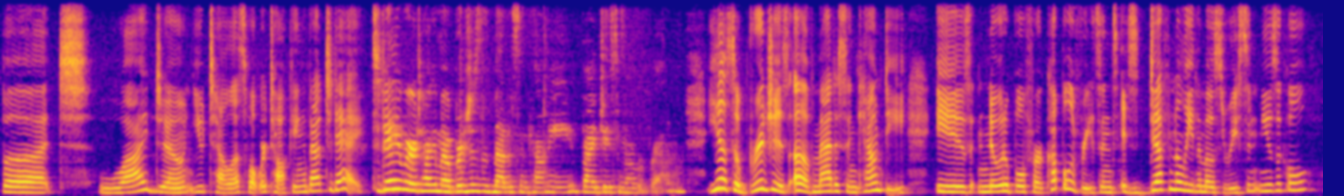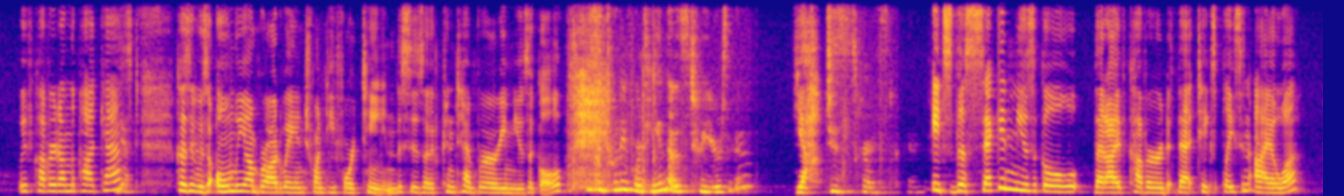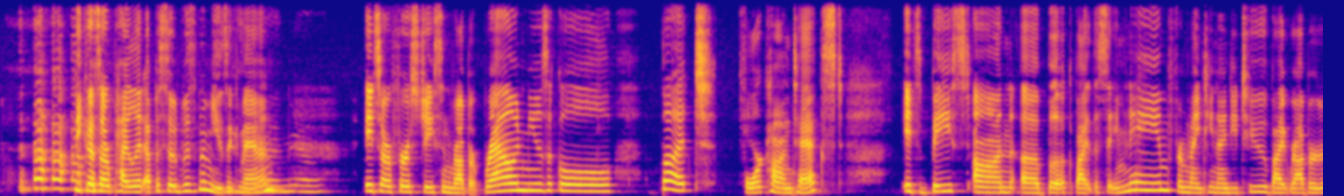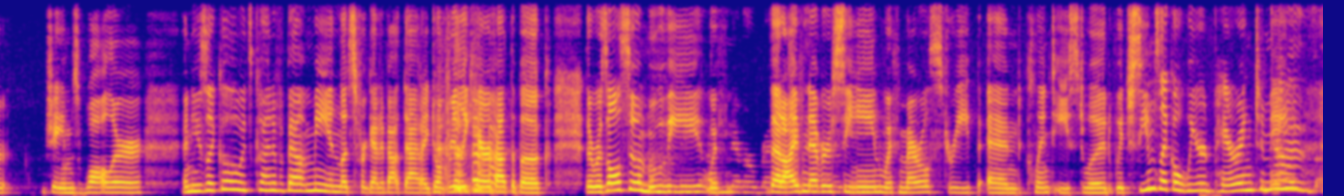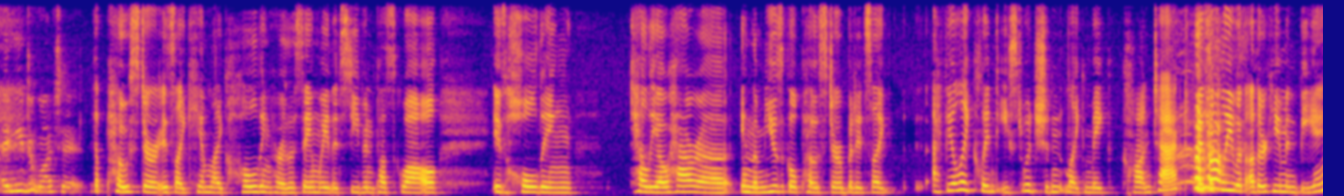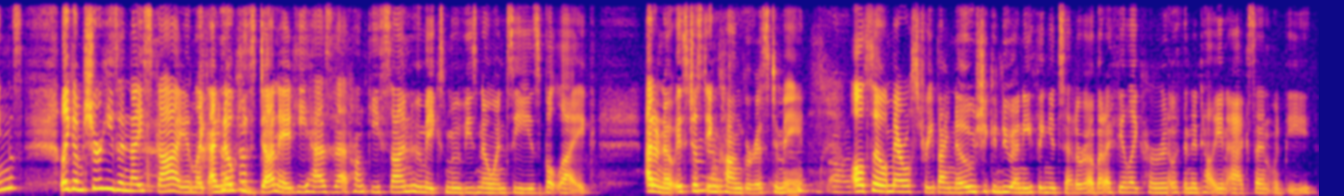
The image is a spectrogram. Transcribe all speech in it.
But why don't you tell us what we're talking about today? today we are talking about Bridges of Madison County by Jason Robert Brown. Yeah, so Bridges of Madison County is notable for a couple of reasons. It's definitely the most recent musical we've covered on the podcast Yes. because it was only on Broadway in 2014. This is a contemporary musical. Is it 2014? That was two years ago. Yeah. Jesus Christ. Okay. It's the second musical that I've covered that takes place in Iowa because our pilot episode was The Music Man. Yeah. It's our first Jason Robert Brown musical, but for context, it's based on a book by the same name from 1992 by Robert James Waller. And he's like, oh, it's kind of about me, and let's forget about that. I don't really care about the book. There was also a movie I've with read that I've never seen with Meryl Streep and Clint Eastwood, which seems like a weird pairing to me Yes, I need to watch it. the poster is like him like holding her the same way that Steven Pasquale is holding Kelli O'Hara in the musical poster, but it's like I feel like Clint Eastwood shouldn't like make contact physically with other human beings. Like I'm sure he's a nice guy and like I know he's done it. He has that hunky son who makes movies no one sees, but like I don't know, it's just incongruous to me. Uh, Also Meryl Streep, I know she can do anything, etc., but I feel like her with an Italian accent would be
